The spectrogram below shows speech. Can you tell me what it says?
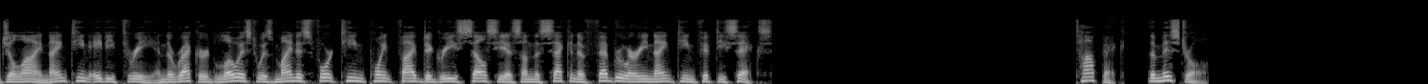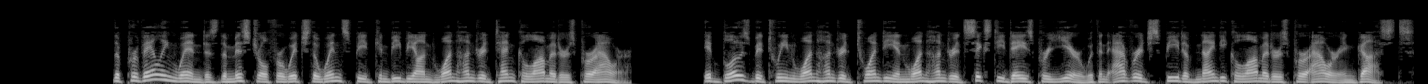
July 1983 and the record lowest was minus 14.5 degrees Celsius on 2 February 1956. The Mistral The prevailing wind is the Mistral for which the wind speed can be beyond 110 km per hour. It blows between 120 and 160 days per year with an average speed of 90 km per hour in gusts.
